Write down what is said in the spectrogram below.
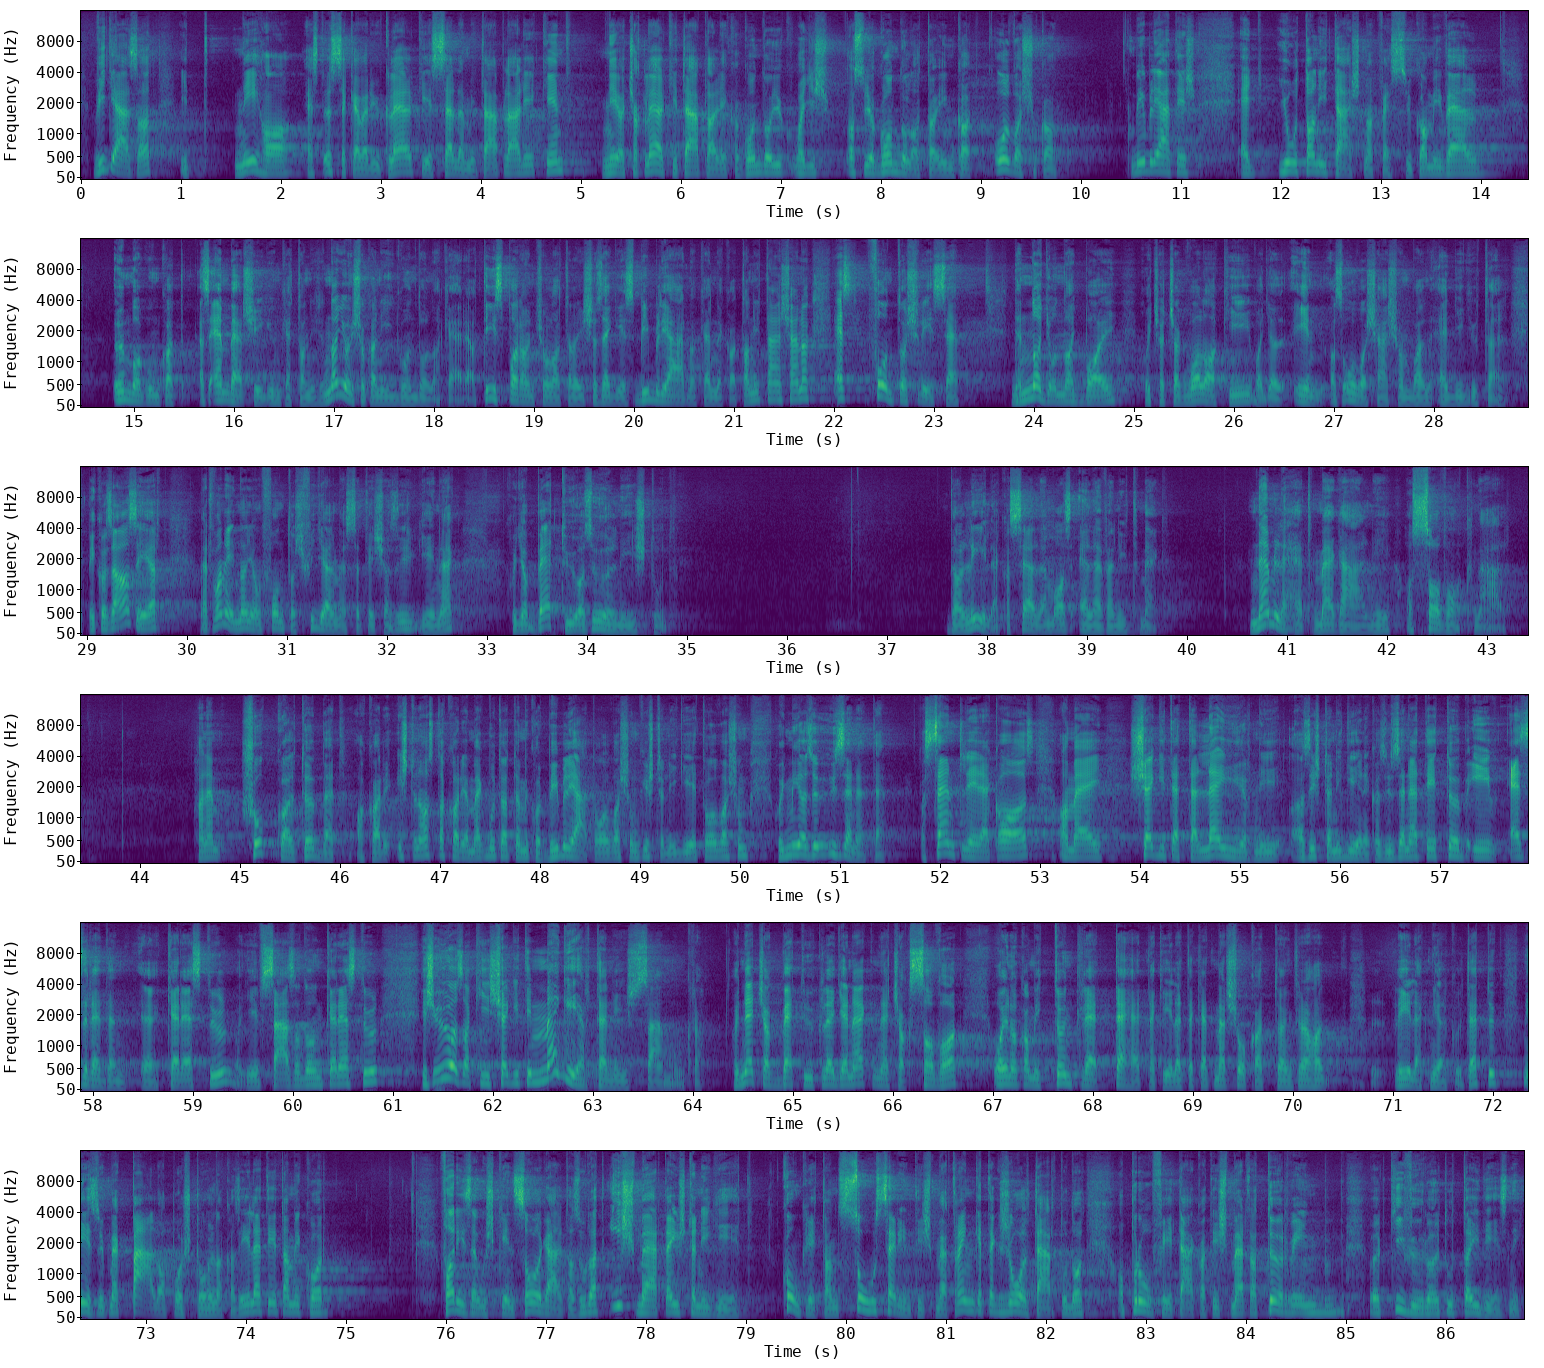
Vigyázat, itt néha ezt összekeverjük lelki és szellemi táplálékként, néha csak lelki tápláléka gondoljuk, vagyis az, hogy a gondolatainkat olvassuk a Bibliát, és egy jó tanításnak vesszük, amivel önmagunkat, az emberségünket tanítjuk. Nagyon sokan így gondolnak erre. A tíz parancsolatra és az egész Bibliának, ennek a tanításának. Ez fontos része de nagyon nagy baj, hogyha csak valaki, vagy az, én az olvasásomban eddig jut el. Méghozzá azért, mert van egy nagyon fontos figyelmeztetés az igének, hogy a betű az ölni is tud. De a lélek, a szellem az elevenít meg. Nem lehet megállni a szavaknál, hanem sokkal többet akar. Isten azt akarja megmutatni, amikor Bibliát olvasunk, Isten igét olvasunk, hogy mi az ő üzenete. A Szentlélek az, amely segítette leírni az Isten igének az üzenetét több év ezreden eh, keresztül, vagy évszázadon keresztül, és ő az, aki segíti megérteni is számunkra. Hogy ne csak betűk legyenek, ne csak szavak, olyanok, amik tönkre tehetnek életeket, mert sokat tönkre, ha lélek nélkül tettük. Nézzük meg Pál apostolnak az életét, amikor farizeusként szolgált az urat, ismerte Isten igét. Konkrétan szó szerint ismert, rengeteg Zsoltár tudott, a profétákat ismert, a törvényből kívülről tudta idézni.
